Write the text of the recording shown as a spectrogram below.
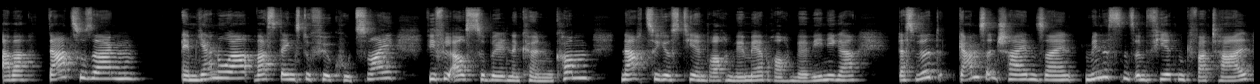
Aber dazu sagen, im Januar, was denkst du für Q2? Wie viel Auszubildende können kommen? Nachzujustieren, brauchen wir mehr, brauchen wir weniger? Das wird ganz entscheidend sein, mindestens im vierten Quartal,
